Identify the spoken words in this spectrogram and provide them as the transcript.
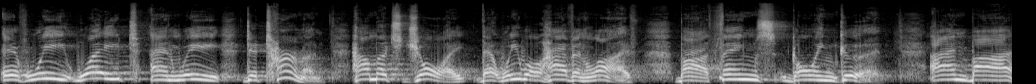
If we wait and we determine how much joy that we will have in life by things going good and by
